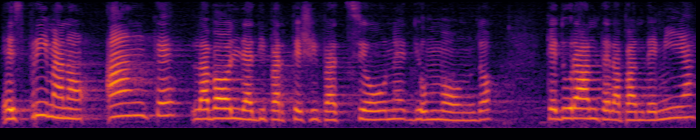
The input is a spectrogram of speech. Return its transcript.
esprimano anche la voglia di partecipazione di un mondo che durante la pandemia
